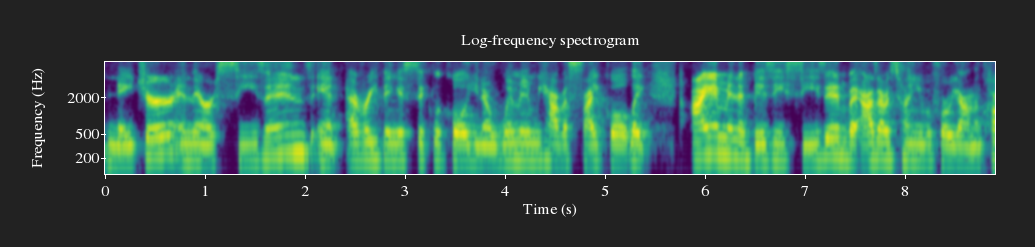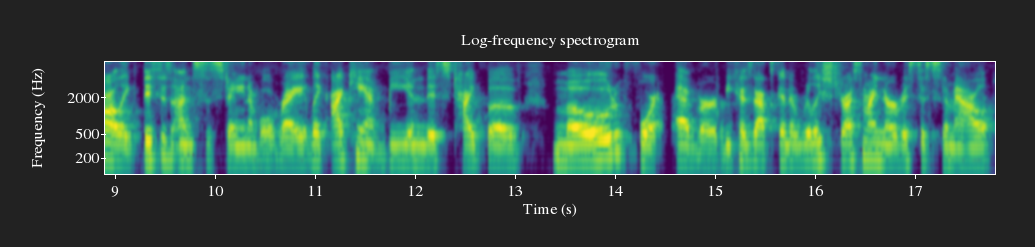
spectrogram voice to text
nature and there are seasons and everything is cyclical. You know, women, we have a cycle. Like I am in a busy season, but as I was telling you before we got on the call, like this is unsustainable, right? Like I can't be in this type of mode forever because that's going to really stress my nervous system out.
